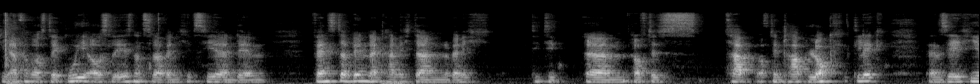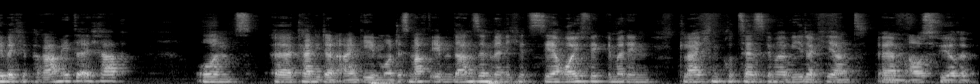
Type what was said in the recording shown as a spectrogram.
die einfach aus der GUI auslesen. Und zwar, wenn ich jetzt hier in dem Fenster bin, dann kann ich dann, wenn ich die, die, ähm, auf das Tab, auf den Tab Log klick, dann sehe ich hier, welche Parameter ich habe und äh, kann die dann eingeben. Und es macht eben dann Sinn, wenn ich jetzt sehr häufig immer den gleichen Prozess immer wiederkehrend ähm, ausführe.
